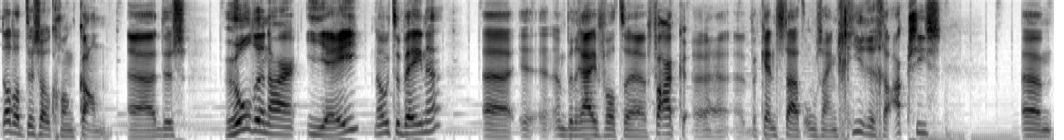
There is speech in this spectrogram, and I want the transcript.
dat dat dus ook gewoon kan. Uh, dus hulde naar EA, notabene. Uh, een bedrijf wat uh, vaak uh, bekend staat om zijn gierige acties. Um,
